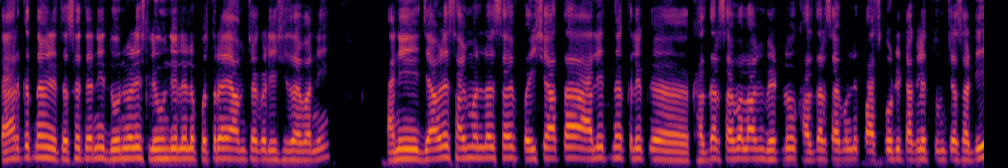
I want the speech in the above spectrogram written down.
काय हरकत नाही म्हणजे तसं त्यांनी दोन वेळेस लिहून दिलेलं पत्र आहे आमच्याकडे शी साहेबांनी. आणि ज्यावेळेस आम्ही म्हणलं साहेब पैसे आता आलेत ना कलेक्ट खासदार साहेबाला आम्ही भेटलो. खासदार साहेब म्हणले पाच कोटी टाकले तुमच्यासाठी.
